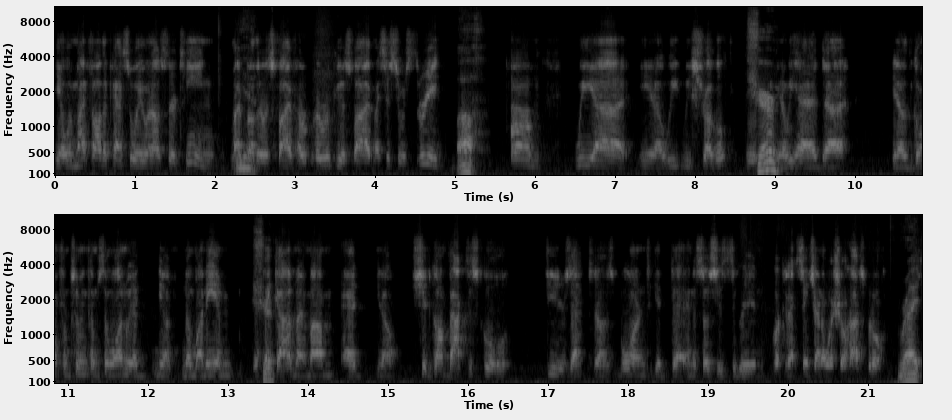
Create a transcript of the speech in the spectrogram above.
you know, when my father passed away when I was 13, my Yeah. brother was five, Har- Haruki was five, my sister was three Oh, um, we uh, you know we, we struggled. Sure. You know we had uh, you know going from two incomes to one. We had you know no money, and Sure. thank God my mom had you know she had gone back to school a few years after I was born to get uh, an associate's degree and working at St. John of Hospital. Right.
